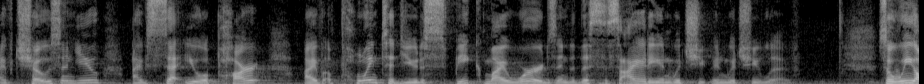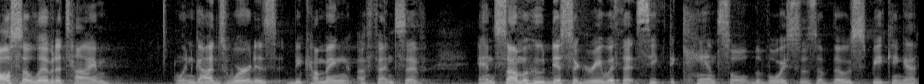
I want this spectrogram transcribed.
I've chosen you, I've set you apart. I've appointed you to speak my words into this society in which you, in which you live. So we also live at a time when God's word is becoming offensive, and some who disagree with it seek to cancel the voices of those speaking it.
